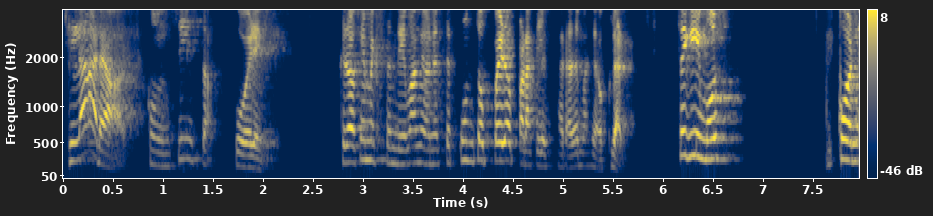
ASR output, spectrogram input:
claras, concisas, coherentes. Creo que me extendí demasiado en este punto, pero para que les fuera demasiado claro. Seguimos con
